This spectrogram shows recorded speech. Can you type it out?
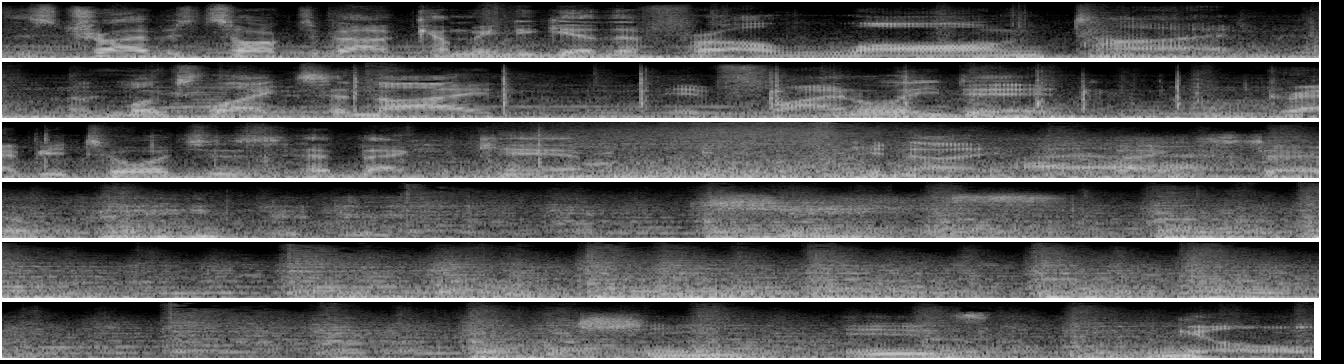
this tribe has talked about coming together for a long time. It looks like tonight it finally did. Grab your torches, head back to camp. Good night. Thanks, JLP. Jeez. She is gold.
